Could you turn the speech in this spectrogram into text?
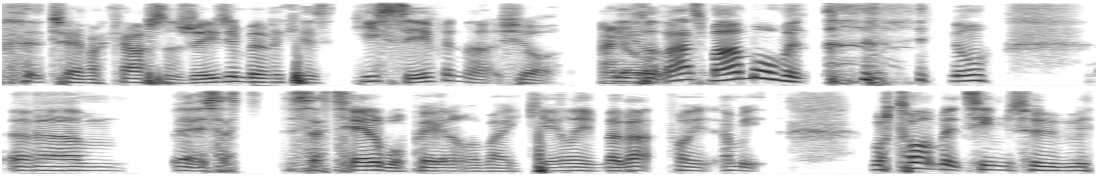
Trevor Carson's raging because he's saving that shot. He's like, "That's my moment," no. Um, it's a it's a terrible penalty by Kelly. And by that point, I mean, we're talking about teams who were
